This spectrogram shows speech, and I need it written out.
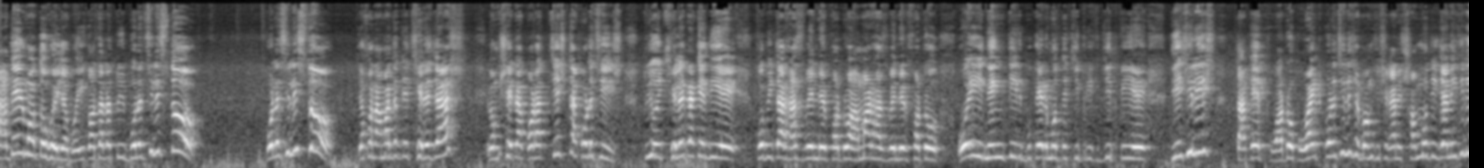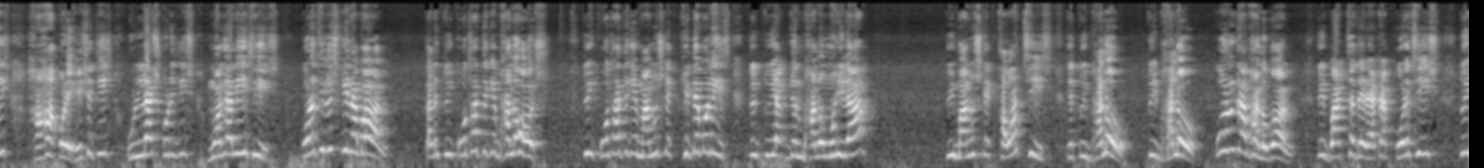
তাদের মতো হয়ে যাব। এই কথাটা তুই বলেছিলিস তো? বলেছিলিস তো, যখন আমাদেরকে ছেড়ে যাস এবং সেটা করার চেষ্টা করেছিস, তুই ওই ছেলেটাকে দিয়ে কবিতার হাজবেন্ডের ফটো আমার হাজবেন্ডের ফটো ওই নেংটির বুকের মধ্যে চিপি চিপিয়ে দিয়েছিলিস, তাকে ফটো প্রোভাইড করেছিলিস এবং সেখানে সম্মতি জানিয়েছিলিস হাহা করে হেসেছিস, উল্লাস করেছিস, মজা নিয়েছিস। করেছিলিস কি না বল? তাহলে তুই কোথা থেকে ভালো হোস? তুই কোথা থেকে মানুষকে খেতে বলিস? তুই তুই একজন ভালো মহিলা? তুই মানুষকে খাওয়াচ্ছিস যে তুই ভালো? তুই ভালো? কোনটা ভালো বল? তুই বাচ্চাদের অ্যাটাক করেছিস? তুই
